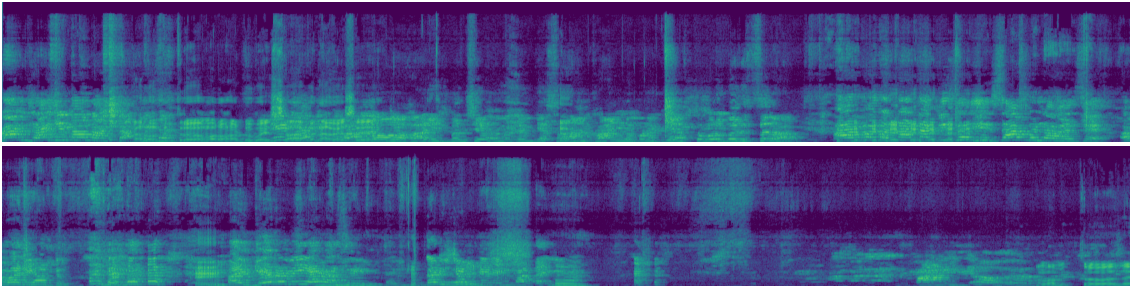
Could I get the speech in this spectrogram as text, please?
અમારો હાલો મિત્ર મારો હાડુભાઈ ચા બનાવે છે. હારી જ બનશે. અમે કેમ કે સાન ખાન ને પણ ગેસ તો બરોબર જ છે ને. ચા બનાવે છે અમારી હાટુ. આ ઘેર આવી આવ્યા છે. દર્શન કરીને માતાજી પાણી મિત્રો જય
